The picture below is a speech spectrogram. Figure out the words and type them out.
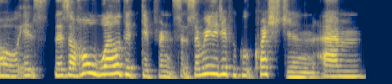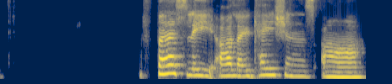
Oh, it's there's a whole world of difference. It's a really difficult question. Um, firstly, our locations are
